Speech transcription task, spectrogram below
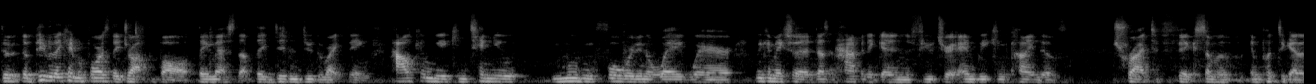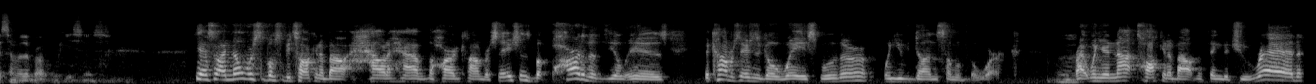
the, the people that came before us, they dropped the ball, they messed up, they didn't do the right thing. How can we continue moving forward in a way where we can make sure that it doesn't happen again in the future and we can kind of try to fix some of and put together some of the broken pieces? Yeah, so I know we're supposed to be talking about how to have the hard conversations, but part of the deal is the conversations go way smoother when you've done some of the work. Mm. Right? When you're not talking about the thing that you read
